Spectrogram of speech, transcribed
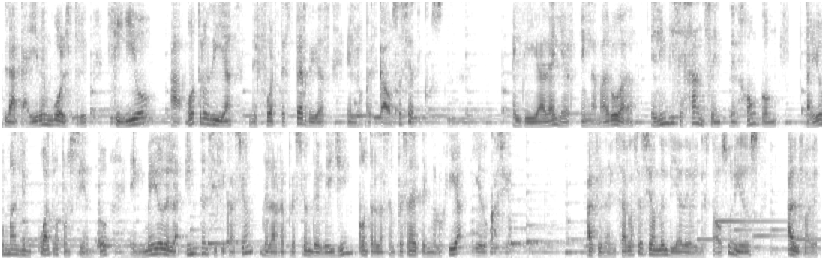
La caída en Wall Street siguió a otro día de fuertes pérdidas en los mercados asiáticos. El día de ayer, en la madrugada, el índice Hansen de Hong Kong cayó más de un 4% en medio de la intensificación de la represión de Beijing contra las empresas de tecnología y educación. Al finalizar la sesión del día de hoy en Estados Unidos, Alphabet,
